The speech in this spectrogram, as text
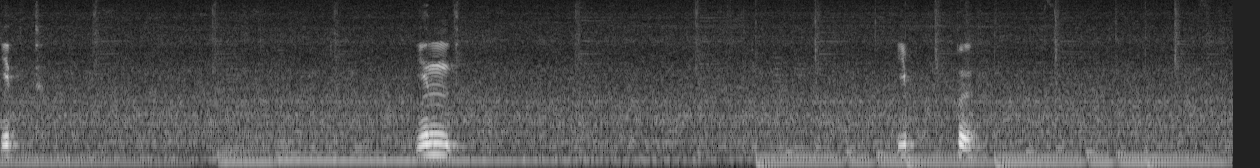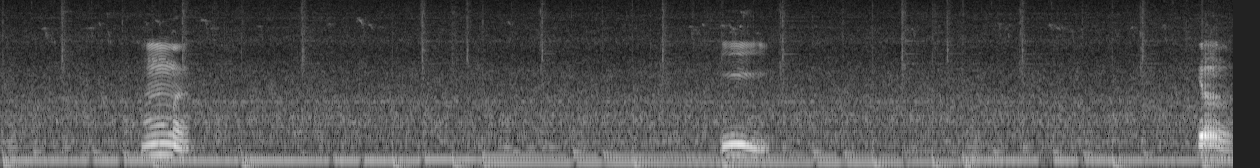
இத். இந்த் இப்பு. உம்மு ஈ இர்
